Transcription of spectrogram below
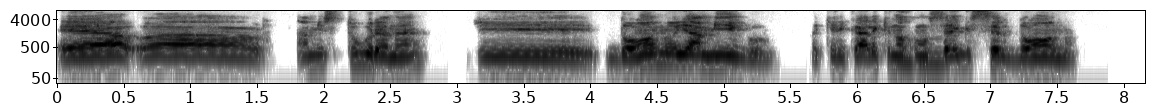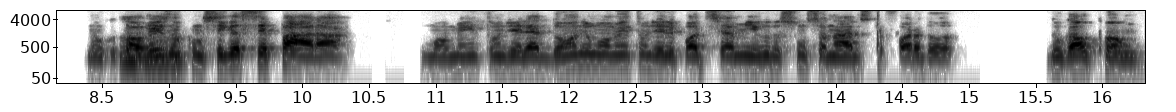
é a, a, a mistura, né? De dono e amigo. Aquele cara que não uhum. consegue ser dono. Não, talvez uhum. não consiga separar o momento onde ele é dono e o momento onde ele pode ser amigo dos funcionários que fora do, do galpão.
